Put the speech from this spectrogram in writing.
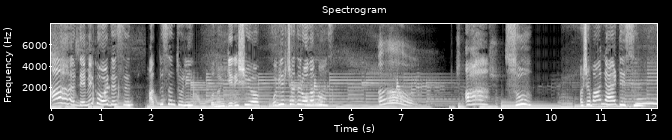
Ah, demek oradasın. Haklısın Tuli. Bunun girişi yok. Bu bir çadır olamaz. Ah, su. Acaba neredesin?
